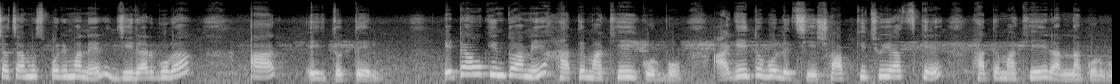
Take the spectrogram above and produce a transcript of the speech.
চা চামচ পরিমাণের জিরার গুঁড়া আর এই তো তেল এটাও কিন্তু আমি হাতে মাখিয়েই করব। আগেই তো বলেছি, সব কিছুই আজকে হাতে মাখিয়েই রান্না করব।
